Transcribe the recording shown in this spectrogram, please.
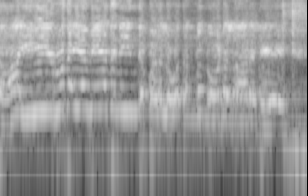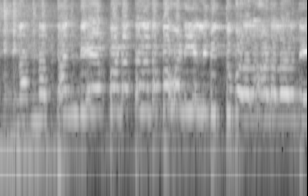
ತಾಯಿ ಹೃದಯ ವೇದನೆಯಿಂದ ಬಳಲುವುದನ್ನು ನೋಡಲಾರದೆ, ನನ್ನ ತಂದೆ ಬಡತನದ ಬವಣಿಯಲ್ಲಿ ಬಿದ್ದು ಬಳಲಾಡಲಾರದೆ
